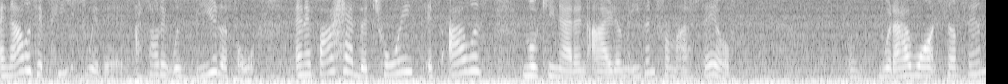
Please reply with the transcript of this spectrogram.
And I was at peace with it. I thought it was beautiful. And if I had the choice, if I was looking at an item, even for myself, would I want something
